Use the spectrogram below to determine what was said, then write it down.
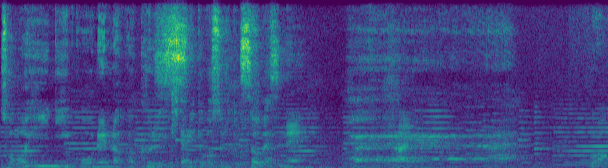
うその日にこう連絡が来る来たりとかするってとことそうですね。へえ、うわ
